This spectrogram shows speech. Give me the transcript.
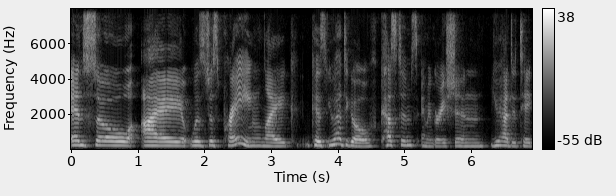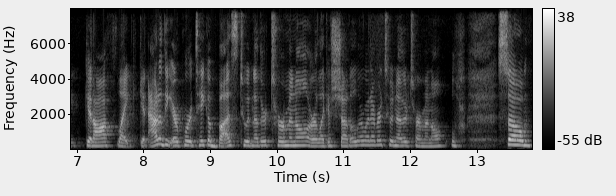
And so I was just praying, like, because you had to go customs, immigration, you had to take, get off, like, get out of the airport, take a bus to another terminal or like a shuttle or whatever to another terminal. So,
